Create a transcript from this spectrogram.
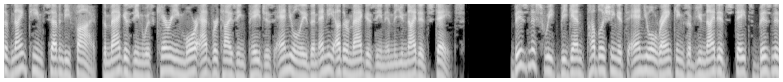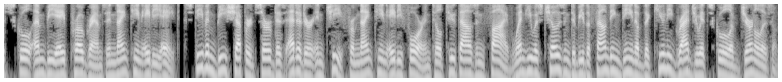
of 1975, the magazine was carrying more advertising pages annually than any other magazine in the United States. Businessweek began publishing its annual rankings of United States Business School MBA programs in 1988. Stephen B. Shepard served as editor in chief from 1984 until 2005 when he was chosen to be the founding dean of the CUNY Graduate School of Journalism.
